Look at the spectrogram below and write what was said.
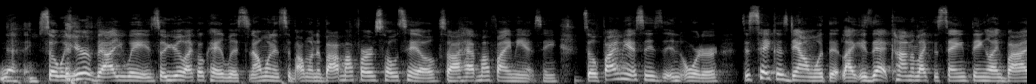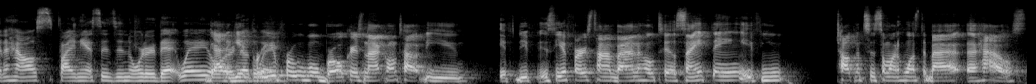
Nothing. So when you're evaluating, so you're like, okay, listen, I want to, I want to buy my first hotel, so I have my financing. So financing is in order. Just take us down with it. Like, is that kind of like the same thing, like buying a house? Financing is in order that way, Got or to get another way? pre-approval. Broker's not gonna talk to you. If, if it's your first time buying a hotel, same thing. If you talking to someone who wants to buy a house,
